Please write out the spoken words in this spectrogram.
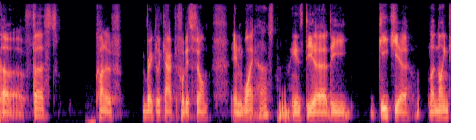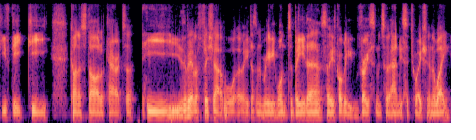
uh, first kind of regular character for this film in Whitehurst. He's the uh, the geekier, like 90s geeky kind of style of character. He's a bit of a fish out of water. He doesn't really want to be there, so he's probably very similar to Andy's situation in a way.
